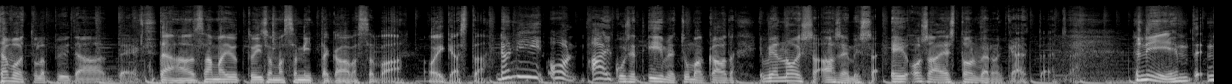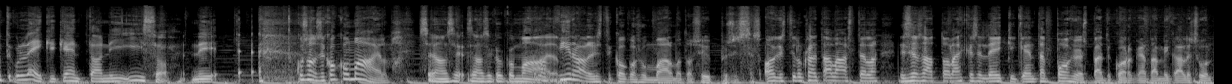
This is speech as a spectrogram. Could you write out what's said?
Sä voit tulla pyytää anteeksi. Tämähän on sama juttu isommassa mittakaavassa vaan oikeastaan. No niin on. Aikuiset ihmiset Juman kautta ja vielä noissa asemissa ei osaa edes ton verran käyttäytyä. Niin, mutta, mutta kun leikkikenttä on niin iso, niin Kun se on se koko maailma. se on se, se, on se koko maailma. on virallisesti koko sun maailma tuossa hyppysissä. Oikeasti kun olet ala niin se saattoi olla ehkä se leikkikentän pohjoispääty korkeintaan, mikä oli sun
